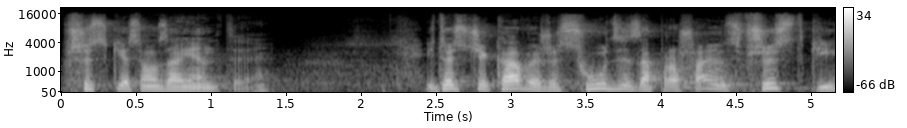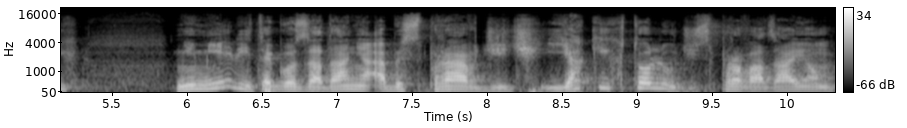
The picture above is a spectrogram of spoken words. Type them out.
Wszystkie są zajęte. I to jest ciekawe, że słudzy, zapraszając wszystkich, nie mieli tego zadania, aby sprawdzić, jakich to ludzi sprowadzają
